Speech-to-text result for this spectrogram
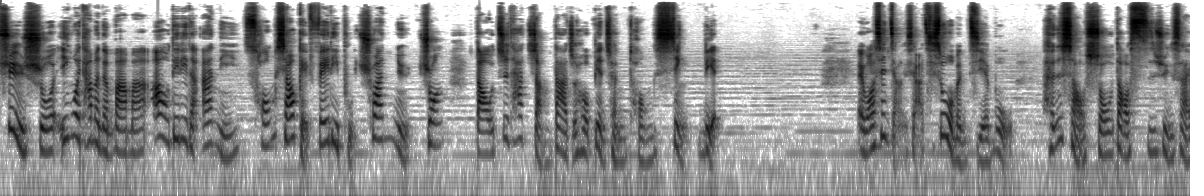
据说，因为他们的妈妈奥地利的安妮从小给菲利普穿女装，导致他长大之后变成同性恋。哎，我要先讲一下，其实我们节目很少收到私讯是来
